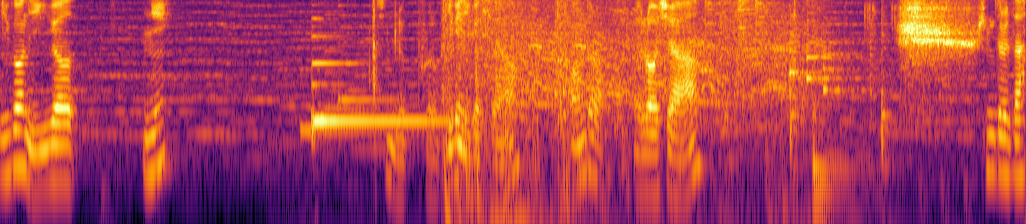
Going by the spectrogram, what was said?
이건 이겼니? 16% 이건 이겼어요. 언더랍 러시아. 휴, 힘들다.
